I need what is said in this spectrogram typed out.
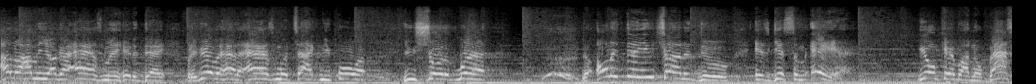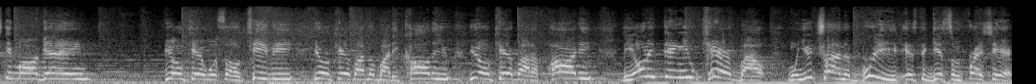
I don't know how many y'all got asthma here today, but if you ever had an asthma attack before, you short of breath, the only thing you trying to do is get some air. You don't care about no basketball game. You don't care what's on TV. You don't care about nobody calling you. You don't care about a party. The only thing you care about when you're trying to breathe is to get some fresh air.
